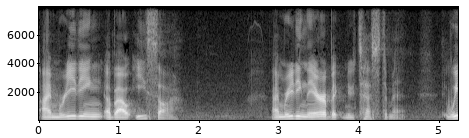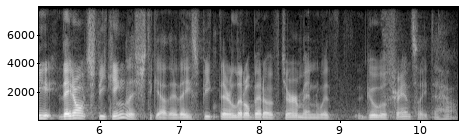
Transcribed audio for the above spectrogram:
I'm reading about Esau. I'm reading the Arabic New Testament. We, they don't speak English together, they speak their little bit of German with Google Translate to help.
